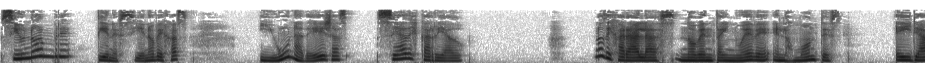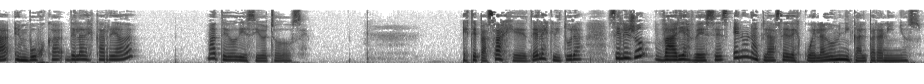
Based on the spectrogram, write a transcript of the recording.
si un hombre tiene 100 ovejas y una de ellas se ha descarriado? ¿No dejará las 99 en los montes e irá en busca de la descarriada? Mateo 18:12. Este pasaje de la Escritura se leyó varias veces en una clase de escuela dominical para niños.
